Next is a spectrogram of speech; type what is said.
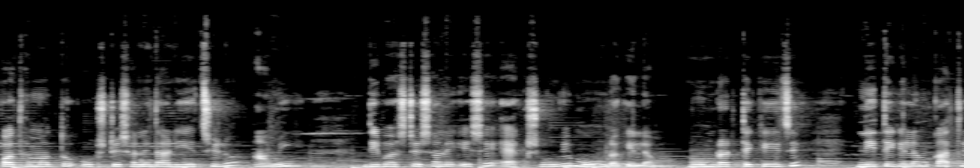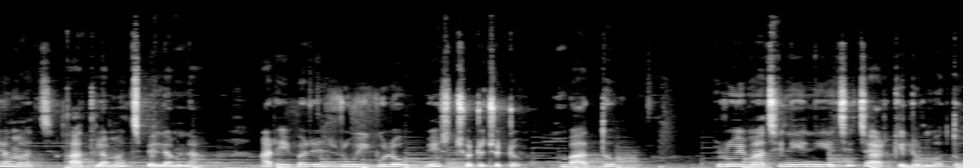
কথা মতো ও স্টেশনে দাঁড়িয়েছিল, আমি দিবা স্টেশনে এসে একসঙ্গে মোমরা গেলাম। মোমরার থেকে যে নিতে গেলাম কাতলা মাছ কাতলা মাছ পেলাম না। আর এবারের রুইগুলো বেশ ছোট ছোট। বাধ্য। রুই মাছই নিয়ে নিয়েছি চার কিলোর মতো।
